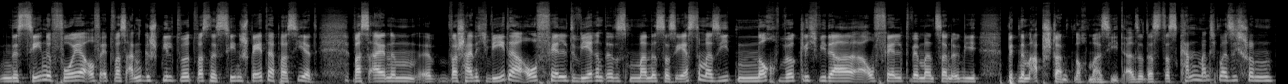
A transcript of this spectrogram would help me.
eine Szene vorher auf etwas angespielt wird, was eine Szene später passiert, was einem äh, wahrscheinlich weder auffällt, während es, man es das erste Mal sieht, noch wirklich wieder auffällt, wenn man es dann irgendwie mit einem Abstand nochmal sieht. Also das, das kann manchmal sich schon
